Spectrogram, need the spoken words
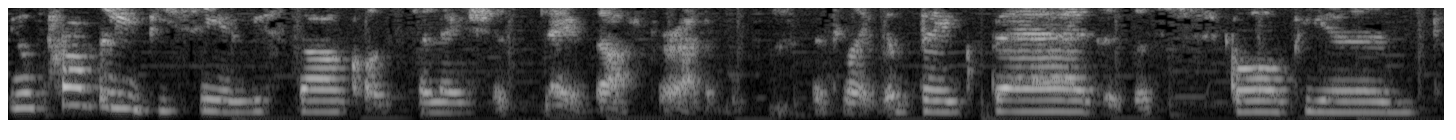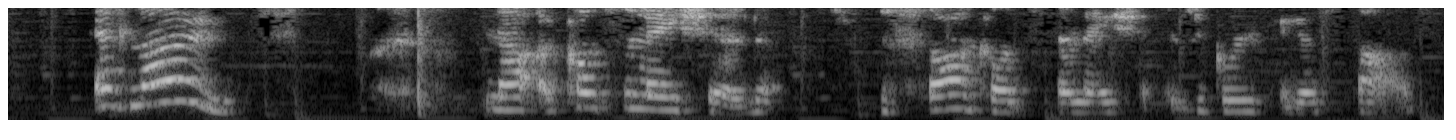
you'll probably be seeing a star constellation named after animals. There's like the Big Bear, there's a scorpion, there's loads. Now, a constellation, a star constellation, is a grouping of stars.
